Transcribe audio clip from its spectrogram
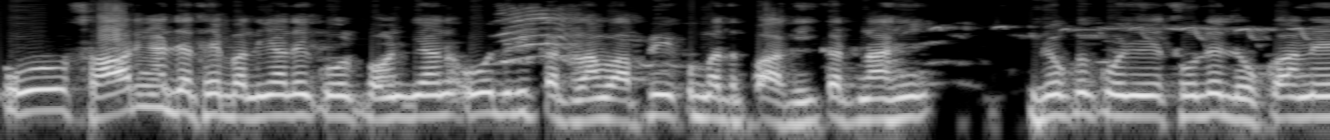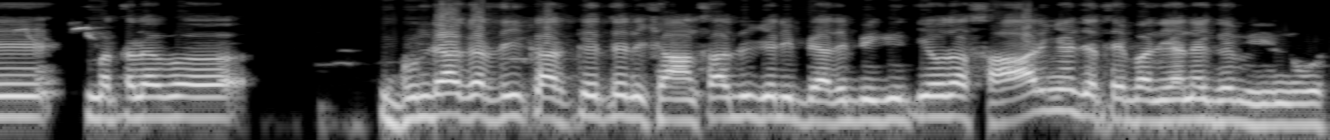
ਉਹ ਸਾਰੀਆਂ ਜਥੇਬੰਦੀਆਂ ਦੇ ਕੋਲ ਪਹੁੰਚ ਉਹ ਜਿਹੜੀ ਘਟਨਾ ਵਾਪਰੀ, ਇੱਕ ਮਦਭਾਗੀ ਘਟਨਾ ਸੀ, ਜੋ ਕਿ ਕੁਝ ਇੱਥੋਂ ਦੇ ਲੋਕਾਂ ਨੇ ਮਤਲਬ ਗੁੰਡਾਗਰਦੀ ਕਰਕੇ ਤੇ ਨਿਸ਼ਾਨ ਸਾਹਿਬ ਦੀ ਜਿਹੜੀ ਬੇਅਦਬੀ ਕੀਤੀ, ਉਹਦਾ ਸਾਰੀਆਂ ਜਥੇਬੰਦੀਆਂ ਨੇ ਗੰਭੀਰ ਨੋਟ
